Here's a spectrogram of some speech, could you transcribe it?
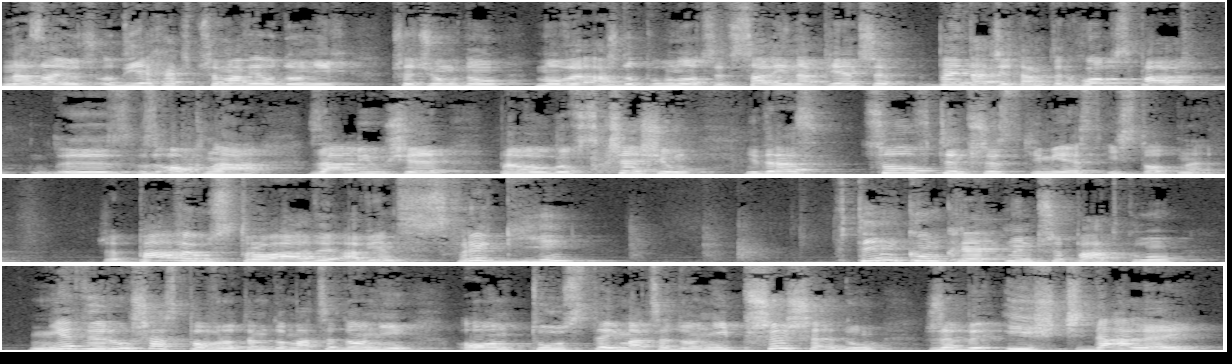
nazajutrz odjechać, przemawiał do nich, przeciągnął mowę aż do północy w sali na piętrze. Pamiętacie, tam ten chłop spadł yy, z okna, zabił się, Paweł go wskrzesił. I teraz, co w tym wszystkim jest istotne? Że Paweł z Troady, a więc z Frygii, w tym konkretnym przypadku nie wyrusza z powrotem do Macedonii. On tu z tej Macedonii przyszedł, żeby iść dalej.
